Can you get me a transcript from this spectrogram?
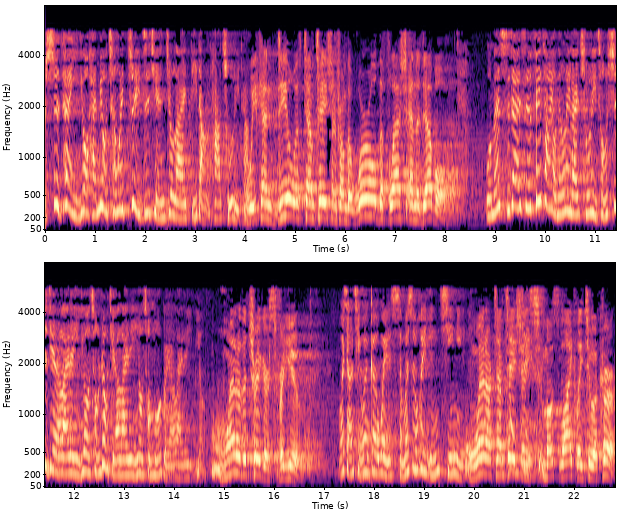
试探引诱还没有成为罪之前，就来抵挡它、处理它。We can deal with temptation from the world, the flesh, and the devil. 我们实在是非常有能力来处理从世界而来的引诱，从肉体而来的引诱，从魔鬼而来的引诱。When are the triggers for you? 我想请问各位，什么是会引起你 When are temptations most likely to occur?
